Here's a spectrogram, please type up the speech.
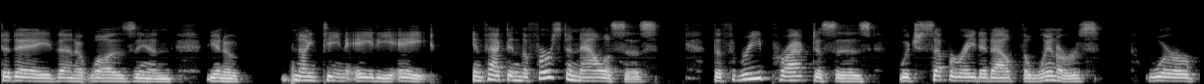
today than it was in, you know, 1988. In fact, in the first analysis, the three practices which separated out the winners were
